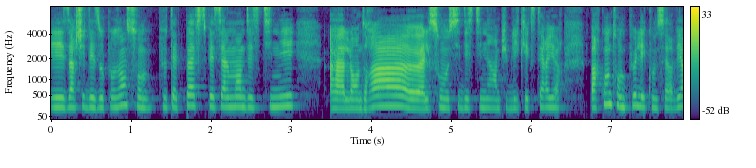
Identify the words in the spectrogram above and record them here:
Les archives des opposants sont peut-être pas spécialement destinées à l'Andra, euh, elles sont aussi destinées à un public extérieur. Par contre, on peut les conserver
